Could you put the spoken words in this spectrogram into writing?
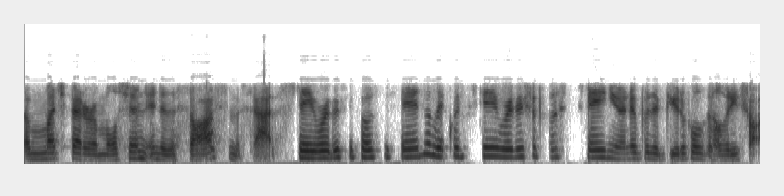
a much better emulsion into the sauce and the fats stay where they're supposed to stay and the liquids stay where they're supposed to stay and you end up with a beautiful velvety sauce.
